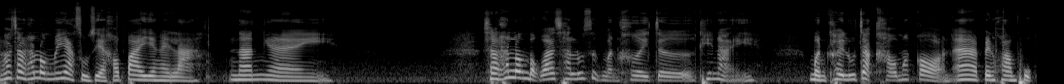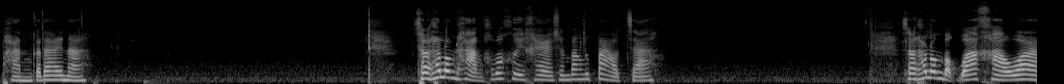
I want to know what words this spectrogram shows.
เพราะชาวธาตุลมไม่อยากสูญเสียเขาไปยังไงล่ะ นั่นไง ชาวธาตุลมบอกว่าฉันรู้สึกเหมือนเคยเจอที่ไหน เหมือนเคยรู้จักเขามาก่อน อ่า เป็นความผูกพันก็ได้นะชาวธาตุลมถามเขาว่าเคยแคร์ฉันบ้างหรือเปล่าจ๊ะชาวธาตุลมบอกว่าเขาอะ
